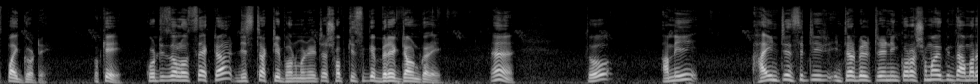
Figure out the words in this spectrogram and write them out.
স্পাইক ঘটে ওকে কোর্টিজল হচ্ছে একটা ডিস্ট্রাকটিভ হরমোন এটা সব কিছুকে ব্রেক ডাউন করে হ্যাঁ? তো আমি হাই ইন্টেন্সিটির ইন্টারভেল ট্রেনিং করার সময় কিন্তু আমার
